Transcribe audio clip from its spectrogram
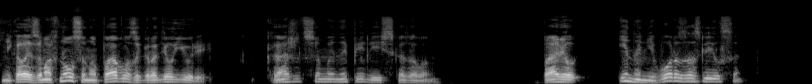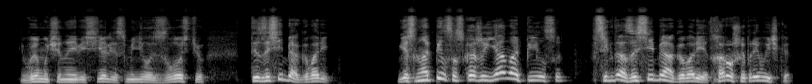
Николай замахнулся, но Павла загородил Юрий. «Кажется, мы напились», — сказал он. Павел и на него разозлился. Вымученное веселье сменилось злостью. «Ты за себя говори. Если напился, скажи, я напился. Всегда за себя говори, это хорошая привычка.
